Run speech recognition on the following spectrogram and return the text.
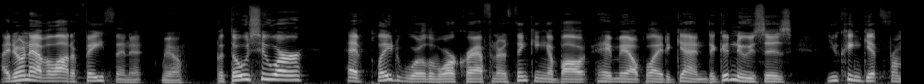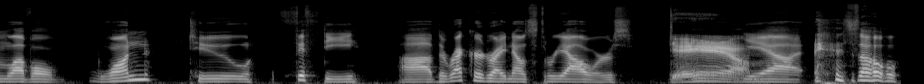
I don't have a lot of faith in it. Yeah. But those who are have played World of Warcraft and are thinking about, hey, may I'll play it again. The good news is you can get from level one to fifty. Uh, the record right now is three hours. Damn. Yeah, so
